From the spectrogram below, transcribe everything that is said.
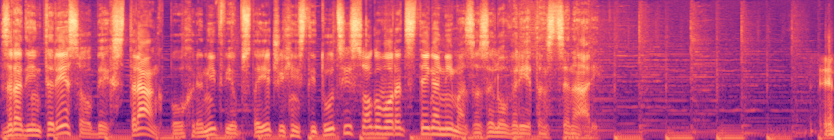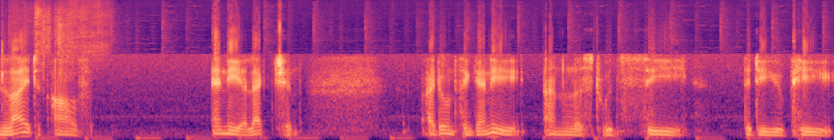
Zaradi interesa obeh strank po ohranitvi obstoječih institucij, sogovorec tega nima za zelo verjeten scenarij. In light of any election, I don't think any analyst would see the DUP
